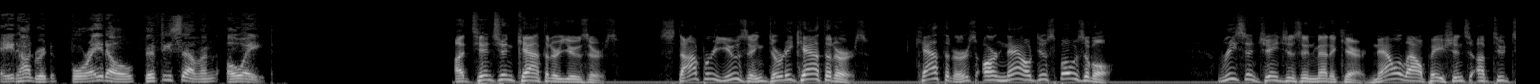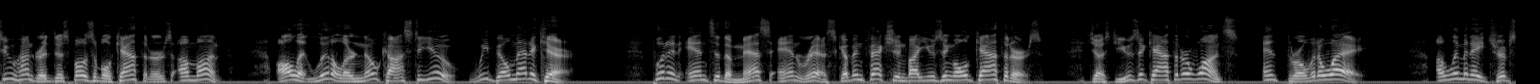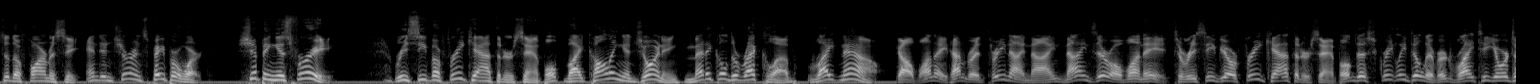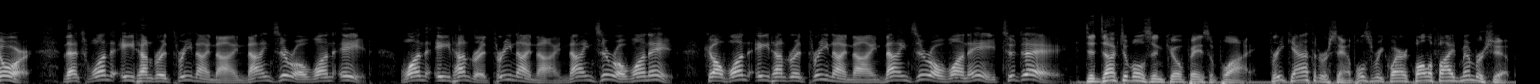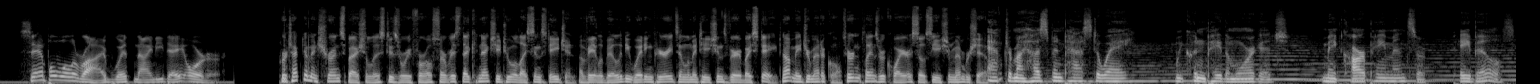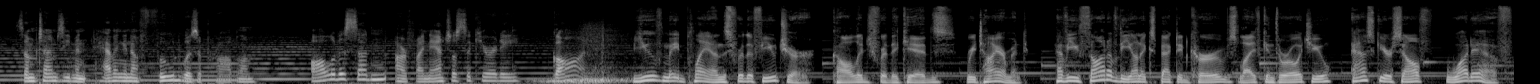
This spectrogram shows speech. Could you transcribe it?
800 480 5708. Attention catheter users. Stop reusing dirty catheters. Catheters are now disposable. Recent changes in Medicare now allow patients up to 200 disposable catheters a month, all at little or no cost to you. We bill Medicare. Put an end to the mess and risk of infection by using old catheters. Just use a catheter once and throw it away. Eliminate trips to the pharmacy and insurance paperwork. Shipping is free. Receive a free catheter sample by calling and joining Medical Direct Club right now. Call 1 800 399 9018 to receive your free catheter sample discreetly delivered right to your door. That's 1 800 399 9018. 1 800 399 9018. Call 1 800 399 9018 today. Deductibles and copays apply. Free catheter samples require qualified membership. Sample will arrive with 90 day order. Protectum Insurance Specialist is a referral service that connects you to a licensed agent. Availability, waiting periods, and limitations vary by state. Not major medical. Certain plans require association membership. After my husband passed away, we couldn't pay the mortgage, make car payments, or pay bills. Sometimes even having enough food was a problem. All of a sudden, our financial security gone. You've made plans for the future college for the kids, retirement. Have you thought of the unexpected curves life can throw at you? Ask yourself, what if?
